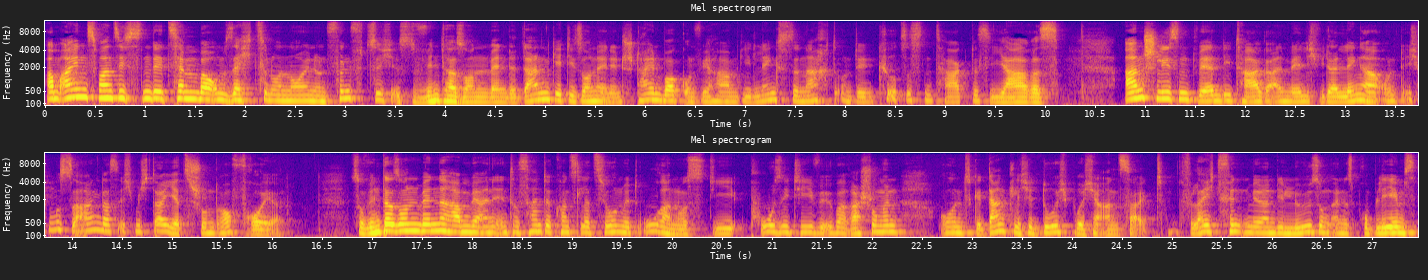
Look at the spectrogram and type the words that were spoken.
Am 21. Dezember um 16.59 Uhr ist Wintersonnenwende. Dann geht die Sonne in den Steinbock und wir haben die längste Nacht und den kürzesten Tag des Jahres. Anschließend werden die Tage allmählich wieder länger und ich muss sagen, dass ich mich da jetzt schon drauf freue. Zur Wintersonnenwende haben wir eine interessante Konstellation mit Uranus, die positive Überraschungen und gedankliche Durchbrüche anzeigt. Vielleicht finden wir dann die Lösung eines Problems.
